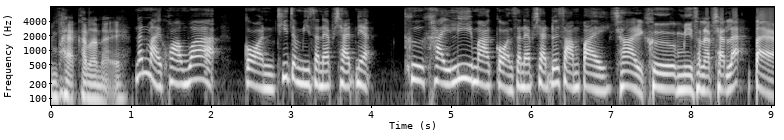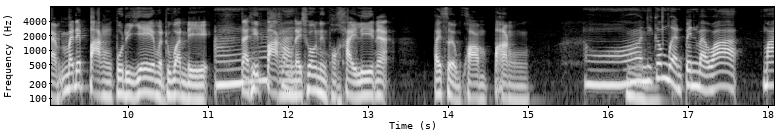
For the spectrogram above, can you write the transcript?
Impact ขนาดไหน นั่นหมายความว่าก่อนที่จะมี Snapchat เนี่ยคือไคลี่มาก่อน Snapchat ด้วยซ้ำไป ใช่คือมี Snapchat และแต่ไม่ได้ปังปุริเย่เหมือนทุกวันนี้อ่าแต่ที่ปังค่ะในช่วงหนึ่งเพราะ Kylie เนี่ย ไปเสริมความปัง อ๋ออนี่ก็เหมือนเป็นแบบว่า มา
